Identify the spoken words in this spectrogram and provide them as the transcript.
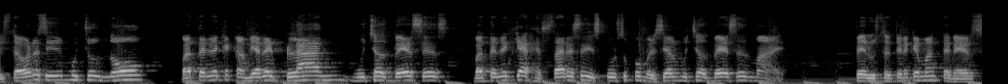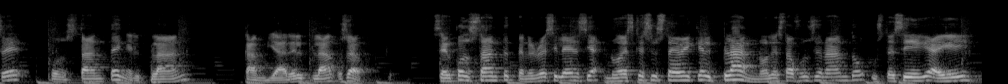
usted va a recibir muchos no, va a tener que cambiar el plan muchas veces, va a tener que ajustar ese discurso comercial muchas veces, mae. Pero usted tiene que mantenerse constante en el plan, cambiar el plan, o sea, ser constante, tener resiliencia, no es que si usted ve que el plan no le está funcionando, usted sigue ahí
